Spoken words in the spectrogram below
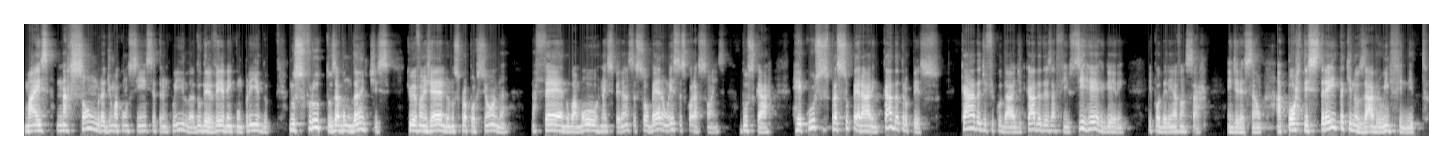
mas na sombra de uma consciência tranquila, do dever bem cumprido, nos frutos abundantes que o Evangelho nos proporciona, na fé, no amor, na esperança, souberam esses corações buscar recursos para superarem cada tropeço, cada dificuldade, cada desafio, se reerguerem e poderem avançar em direção à porta estreita que nos abre o infinito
